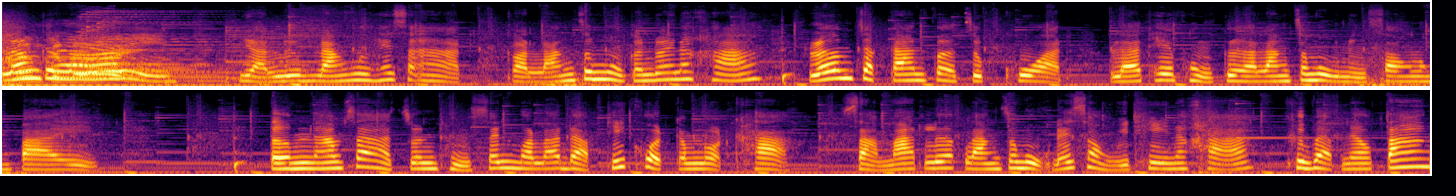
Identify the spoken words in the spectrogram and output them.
เริ่มกันเลย อย่าลืมล้างมือให้สะอาด ก่อนล้างจมูกกันด้วยนะคะ เริ่มจากการเปิดจุกขวด และเทผงเกลือล้างจมูกหนึ่งซองลงไป เติมน้ำสะอาดจนถึงเส้นวัดระดับที่ขวดกำหนดค่ะ สามารถเลือกล้างจมูกได้ 2 วิธีนะคะ คือแบบแนวตั้ง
